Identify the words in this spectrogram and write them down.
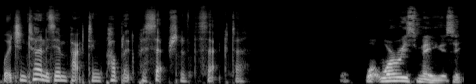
which in turn is impacting public perception of the sector. What worries me is that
